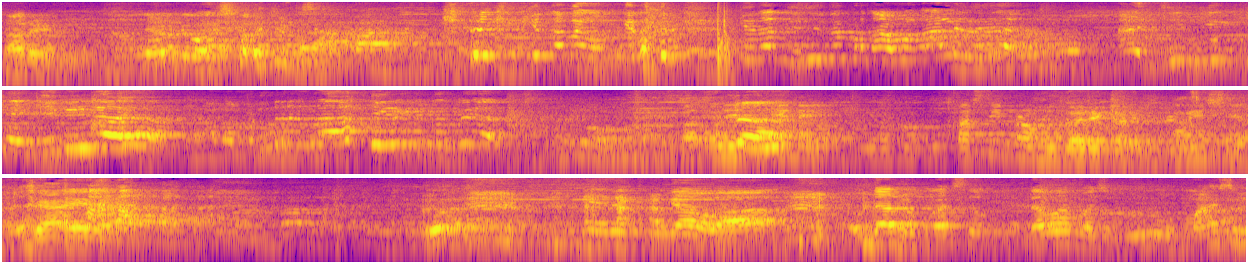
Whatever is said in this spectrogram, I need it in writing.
Sorry. Jangan di workshop kita kita tuh kita kita di situ pertama kali ya. Anjing kayak gini dah. Apa bener dah ini gitu dia. Pasti Udah. ini. Pasti pramugari garis Indonesia. Ya iya. Erik enggak, Wak. Udah dong masuk. Udah masuk dulu. Masuk.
